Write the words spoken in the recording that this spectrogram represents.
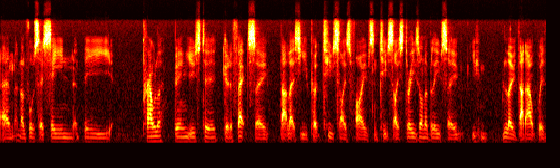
Um, and I've also seen the Prowler being used to good effect, so that lets you put two size 5s and two size 3s on, I believe, so you can load that out with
